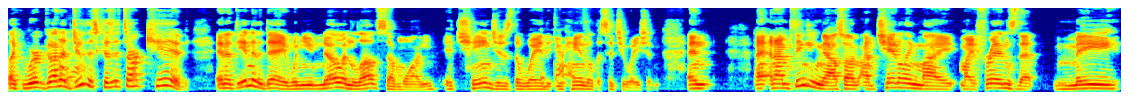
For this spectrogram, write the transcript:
like we're gonna yeah. do this because it's our kid and at the end of the day when you know and love someone it changes the way it that does. you handle the situation and and i'm thinking now so i'm, I'm channeling my my friends that may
